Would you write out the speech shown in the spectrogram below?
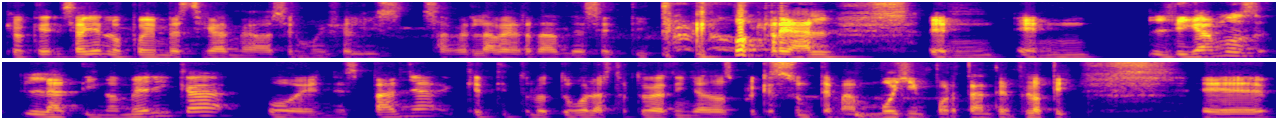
Creo que si alguien lo puede investigar me va a hacer muy feliz saber la verdad de ese título real en, en, digamos, Latinoamérica o en España, qué título tuvo las Tortugas Ninja 2, porque es un tema muy importante en Floppy. Eh,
